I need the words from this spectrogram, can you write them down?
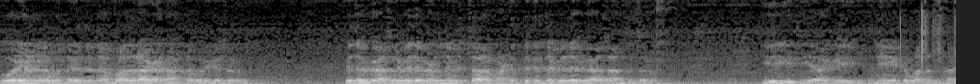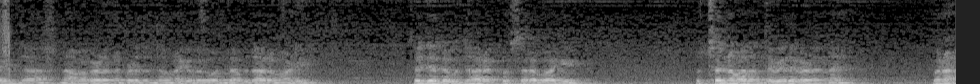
ಇರ್ತಕ್ಕಂಥ ಹಣದ ಬಂದ ಬಂದಿರೋದ್ರಿಂದ ಬಾದರಾಯಣ ಅಂತ ಹೆಸರು. ವೇದವ್ಯಾಸರು ವೇದಗಳನ್ನು ವಿಸ್ತಾರ ಮಾಡಿದ್ದರಿಂದ ವೇದವ್ಯಾಸ ಅಂತ ಹೆಸರು. ಈ ರೀತಿಯಾಗಿ ಅನೇಕವಾದಂತಹ ನಾಮಗಳನ್ನು ಬೆಳೆದಂಥವನಾಗಿ ಭಗವಂತ ಅವತಾರ ಮಾಡಿ ಸಜ್ಜನರ ಉದ್ಧಾರಕ್ಕೋಸ್ಕರವಾಗಿ ಉಚ್ಛನ್ನವಾದಂಥ ವೇದಗಳನ್ನು ಪುನಃ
